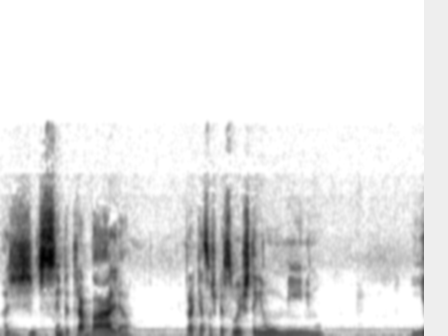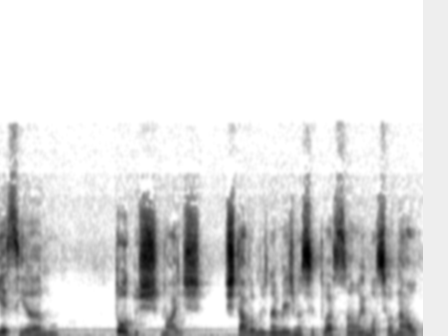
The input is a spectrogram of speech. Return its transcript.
a gente sempre trabalha para que essas pessoas tenham o um mínimo. E esse ano, todos nós estávamos na mesma situação emocional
